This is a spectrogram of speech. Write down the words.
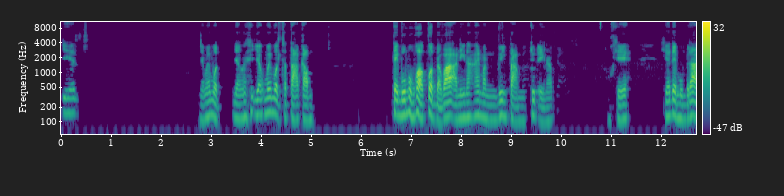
เยสยังไม่หมด ยังยังไม่หมดชะตากรรม เตะบูมผมขอกดแบบว่าอันนี้นะ ให้มันวิ่งตามจุดเองนะครับ โอเคเคลียร์เตะมุมไปได้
